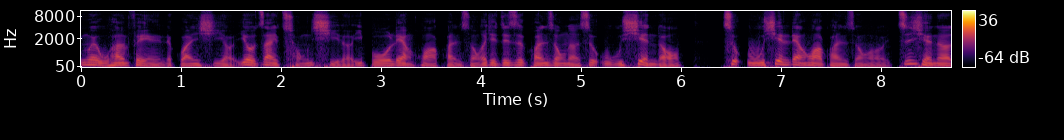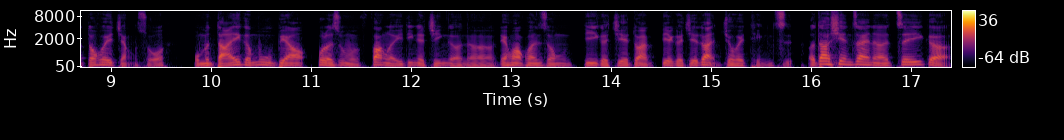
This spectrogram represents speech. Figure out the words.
因为武汉肺炎的关系哦，又再重启了一波量化宽松，而且这次宽松呢是无限的哦，是无限量化宽松哦。之前呢都会讲说。我们打一个目标，或者是我们放了一定的金额呢，量化宽松第一个阶段、第二个阶段就会停止。而到现在呢，这一个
